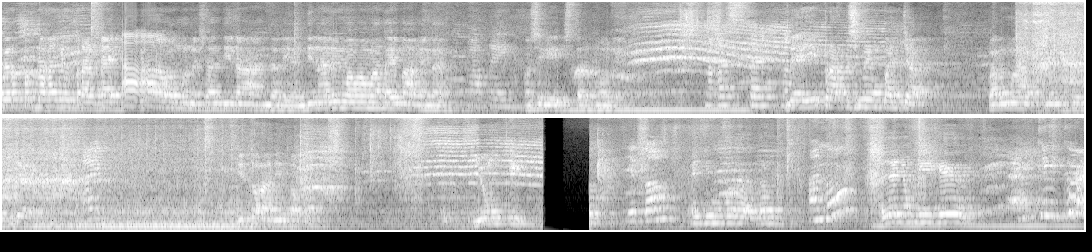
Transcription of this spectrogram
pero pag naka-neutral, kahit ah, Oo. bitawan ah. mo na siya, hindi na aandar yan. Hindi na rin mamamatay makina. Okay. O sige, start mo ulit mag- i-practice mo yung pajak. Para maharap mo yung Hindi. Ay. Dito ka, dito ka. Yung kick. Ito? Ay, di mo pala alam. Ano? Ayan yung kicker. Yung kicker?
